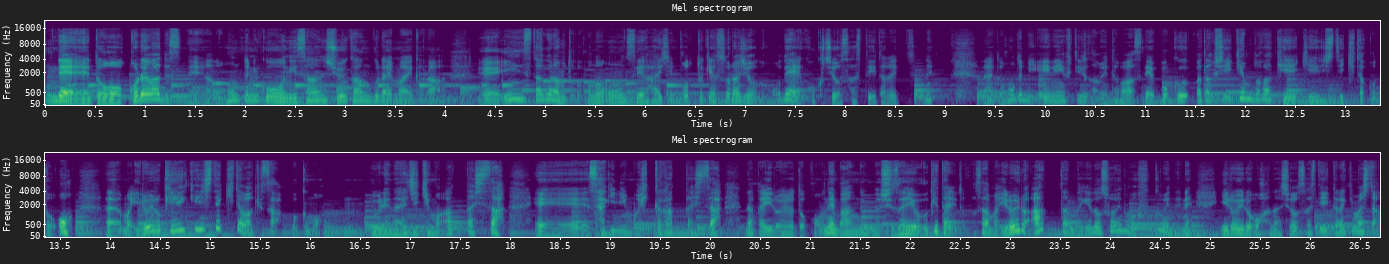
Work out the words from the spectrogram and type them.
で、えっ、ー、と、これはですね、あの、本当にこう、2、3週間ぐらい前から、えー、インスタグラムとかこの音声配信、ポッドキャストラジオの方で告知をさせていただいてですよね。えーと、本当に NFT とかメタバースで、僕、私、池本が経験してきたことを、えー、まあ、いろいろ経験してきたわけさ、僕も。うん、売れない時期もあったしさ、えー、詐欺にも引っかかったしさ、なんかいろいろとこうね、番組の取材を受けたりとかさ、まあ、いろいろあったんだけど、そういうのも含めてね、いろいろお話をさせていただきました。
